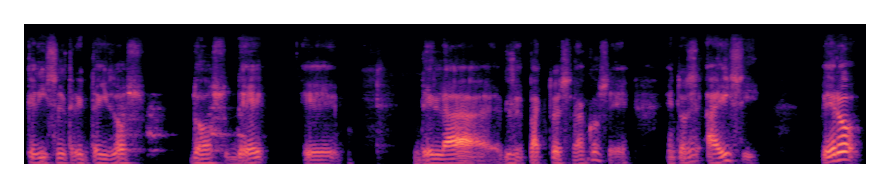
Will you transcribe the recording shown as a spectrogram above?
que dice el 32.2 de, eh, de la, del Pacto de San José. Entonces, ahí sí. Pero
